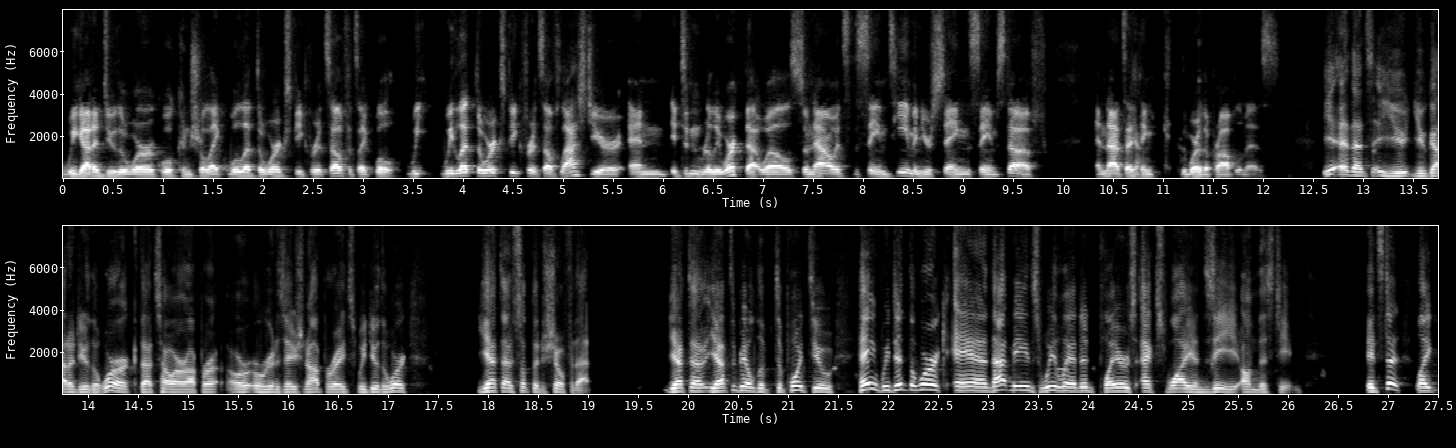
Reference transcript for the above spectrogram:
we got to do the work. We'll control like we'll let the work speak for itself. It's like well we we let the work speak for itself last year and it didn't really work that well so now it's the same team and you're saying the same stuff. And that's i think where the problem is. Yeah that's you you got to do the work. That's how our opera our organization operates. We do the work. You have to have something to show for that. You have to you have to be able to, to point to hey we did the work and that means we landed players x y and z on this team. Instead like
